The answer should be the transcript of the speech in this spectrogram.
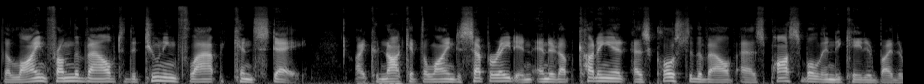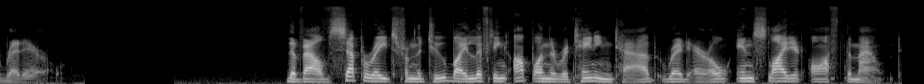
The line from the valve to the tuning flap can stay. I could not get the line to separate and ended up cutting it as close to the valve as possible indicated by the red arrow. The valve separates from the tube by lifting up on the retaining tab, red arrow, and slide it off the mount.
